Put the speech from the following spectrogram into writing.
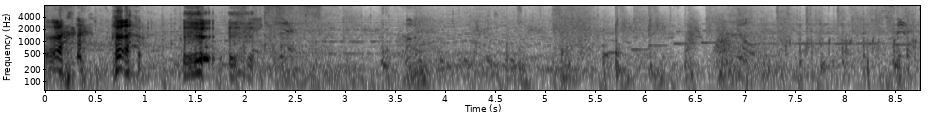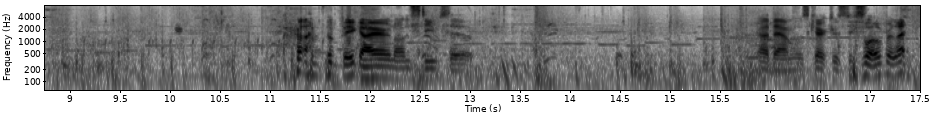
the Big Iron on Steve's hip. God damn, those characters too slow for that.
